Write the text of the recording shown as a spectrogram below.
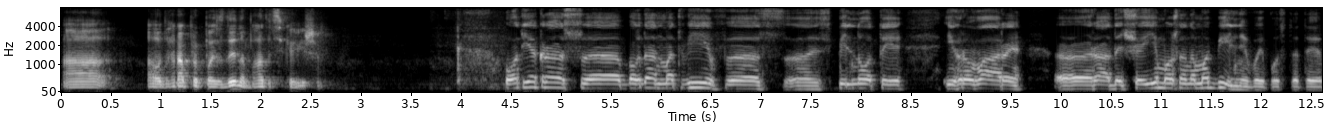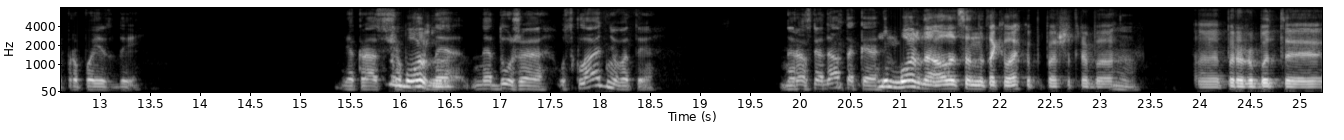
А, а от гра про поїзди набагато цікавіша. От якраз е, Богдан Матвіїв е, з е, спільноти ігровари е, радить, що її можна на мобільні випустити про поїзди. Якраз Ну, щоб можна. не, не дуже ускладнювати. Не розглядав таке. Ну, можна, але це не так легко. По-перше, треба М. е, переробити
